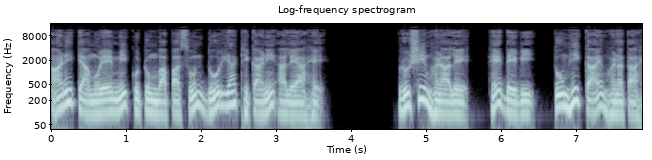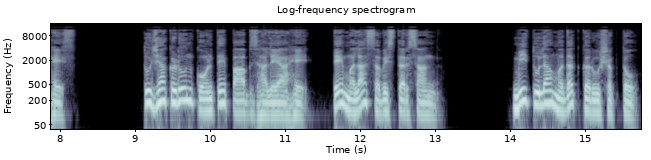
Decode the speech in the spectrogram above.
आणि त्यामुळे मी कुटुंबापासून दूर या ठिकाणी आले आहे. ऋषी म्हणाले हे देवी तुम्ही काय म्हणत आहेस? तुझ्याकडून कोणते पाप झाले आहे? ते मला सविस्तर सांग. मी तुला मदत करू शकतो.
